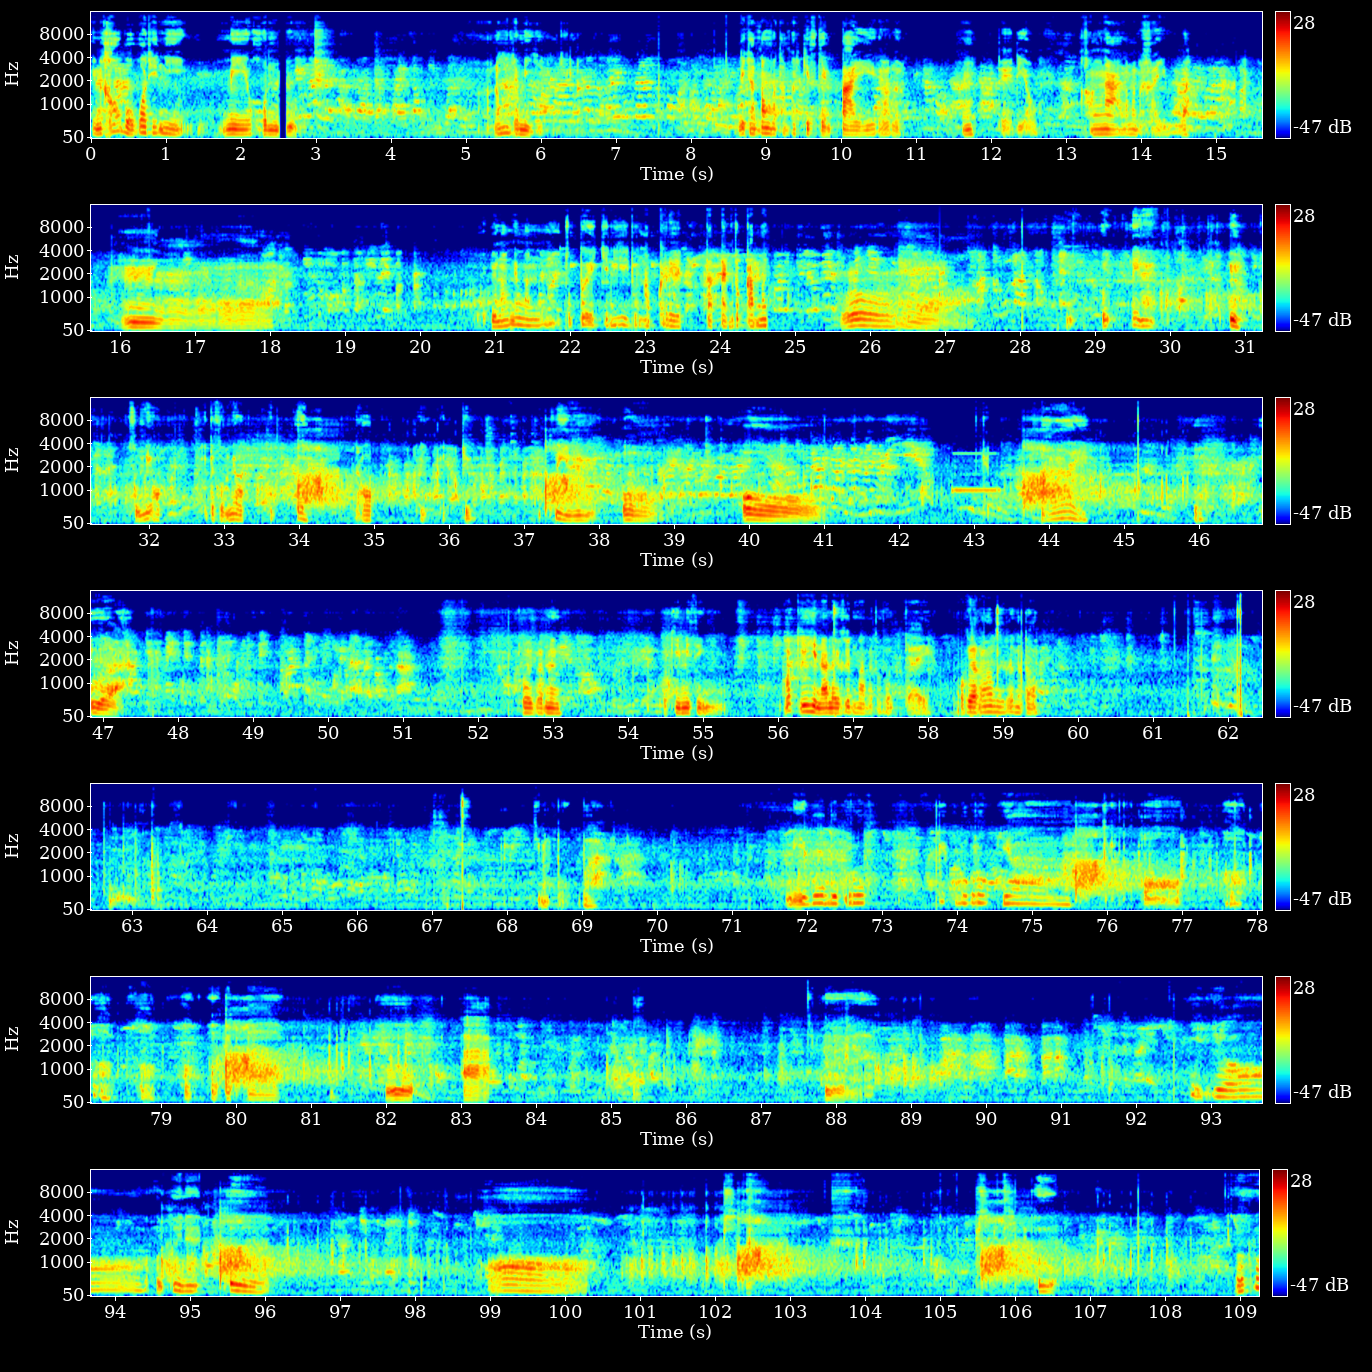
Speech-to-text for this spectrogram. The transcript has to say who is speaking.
Speaker 1: เห็นเขาบอกว่าที่นี่มีคนอยู่ แล้วมันจะมีอีกดิฉันต้องมาทำภารกิจเสียงไตอีกแล้วเลยแต่เดี๋ยว ข้างหน้าแล้วมันใครวะอืมเดี๋ยวนั้นนี่มันซุปเปอร์เอเจนที่ถูกอัปเกรดตัดแต่งพันธุกรรมมันโอ้อุ๊ยนี่แน่อือกระ สุนไม่ออกกระสุนไม่ออกเออจะออกจึ๊บนี่น่โอ้โอ้ตายเอือเฮ้ยแป๊บนึงเมื่อกี้มีสิ่ง เมื่อกี้เห็นอะไรขึ้นมาไม่ต้องสนใจ โอเคเราเรื่องกันต่อ ที่มันตกบ้านมีผู้บุกรุกมีผู้บุกรุกอยาโอ้โอ้โอ้โอ้โอ้โอ้อาอืออาเออยาอุ๊ยนี่แน่เออโอ้ เออโอ้โห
